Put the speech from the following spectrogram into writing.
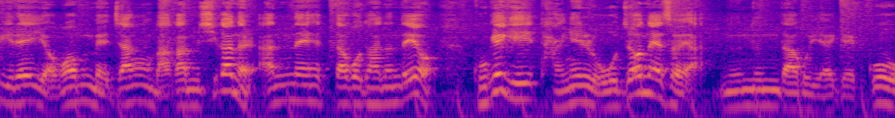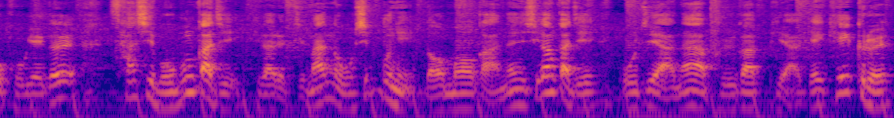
일의 영업 매장 마감 시간을 안내했다고도 하는데요. 고객이 당일 오전에서야 늦는다고 이야기했고 고객을 45분까지 기다렸지만 50분이 넘어가는 시간까지 오지 않아 불가피하게 케이크를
